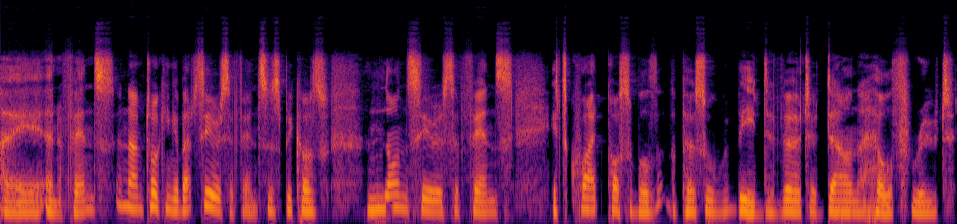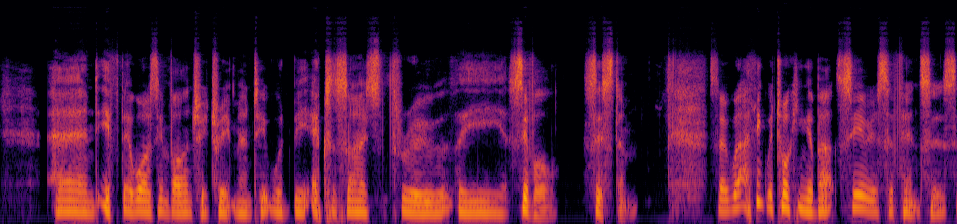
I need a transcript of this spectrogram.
a, an offence, and I'm talking about serious offences because non serious offence, it's quite possible that the person would be diverted down a health route and if there was involuntary treatment, it would be exercised through the civil system. So I think we're talking about serious offences.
